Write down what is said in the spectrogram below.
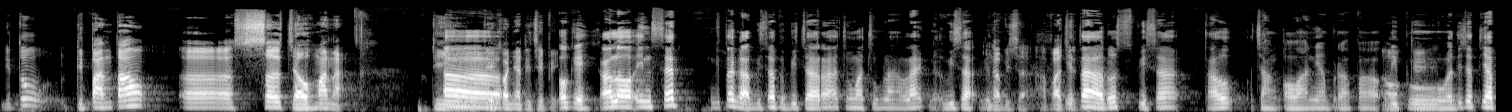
Itu dipantau eh, sejauh mana di, di Eh, akunnya DJP? Oke, kalau insight kita nggak bisa berbicara cuma jumlah like, nggak bisa. Gitu. Nggak bisa. Apa aja? Kita harus bisa tahu jangkauannya berapa Oke. ribu. Jadi setiap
